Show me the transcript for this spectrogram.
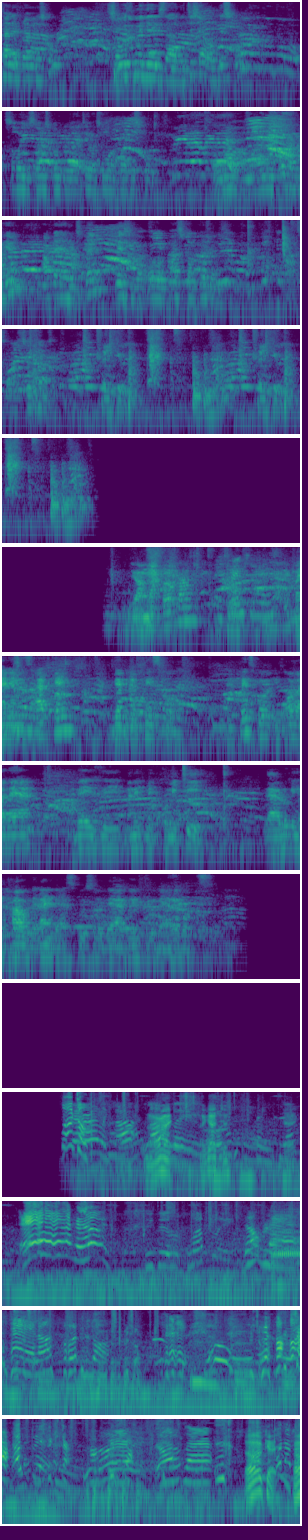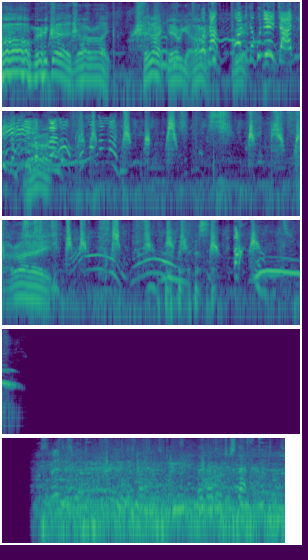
Kande Primary School. So with me here is uh, the teacher of this school. So he's once going to uh, tell us more about this school. So now I'm handing it over to him. After he has explained, please uh, we will ask some questions. So, so. Thank you. Thank you. You are most welcome. Thank you. My name is Atkin, Deputy Principal. The principal is over there. There is the management committee. They are looking at how they run their school, so they are going through their records. All right. I got you. You Okay. Oh, very good. All right. Stay back. There we go. All right. Yeah. All that.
